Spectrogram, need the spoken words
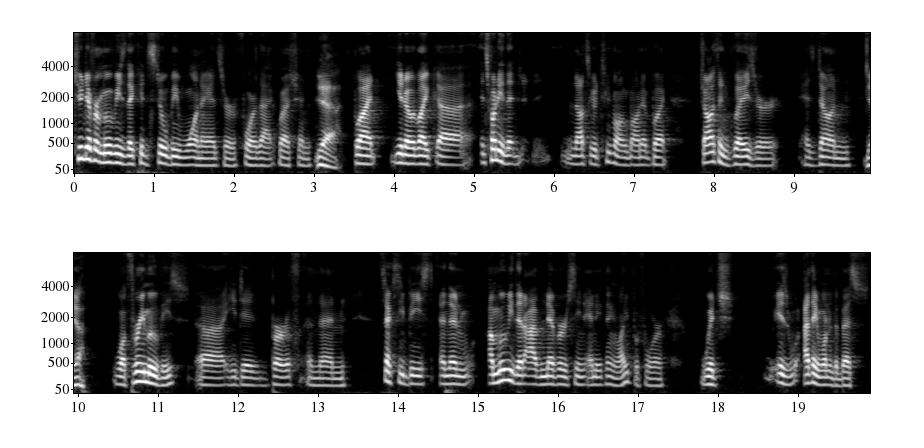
Two different movies that could still be one answer for that question. Yeah. But you know, like uh, it's funny that not to go too long on it, but Jonathan Glazer has done Yeah. well three movies. Uh, he did Birth and then Sexy Beast, and then a movie that I've never seen anything like before, which is I think one of the best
